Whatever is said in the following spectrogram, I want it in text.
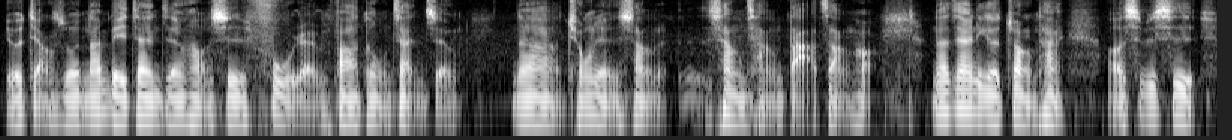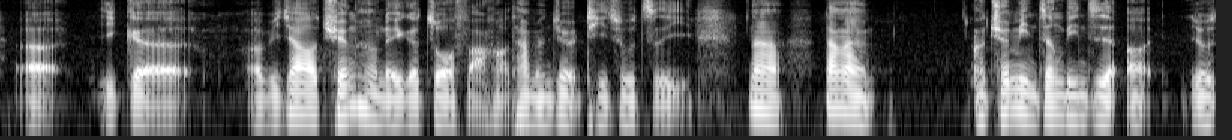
有讲说，南北战争哈是富人发动战争，那穷人上上场打仗哈。那这样的一个状态啊，是不是呃一个呃比较权衡的一个做法哈？他们就提出质疑。那当然。呃，全民征兵制，呃，有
